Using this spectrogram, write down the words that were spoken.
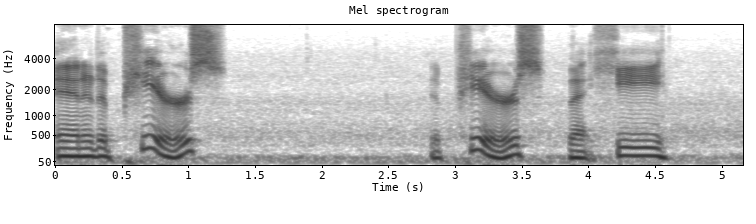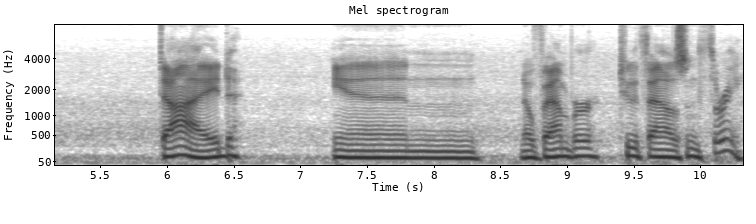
And it appears it appears that he died in November 2003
